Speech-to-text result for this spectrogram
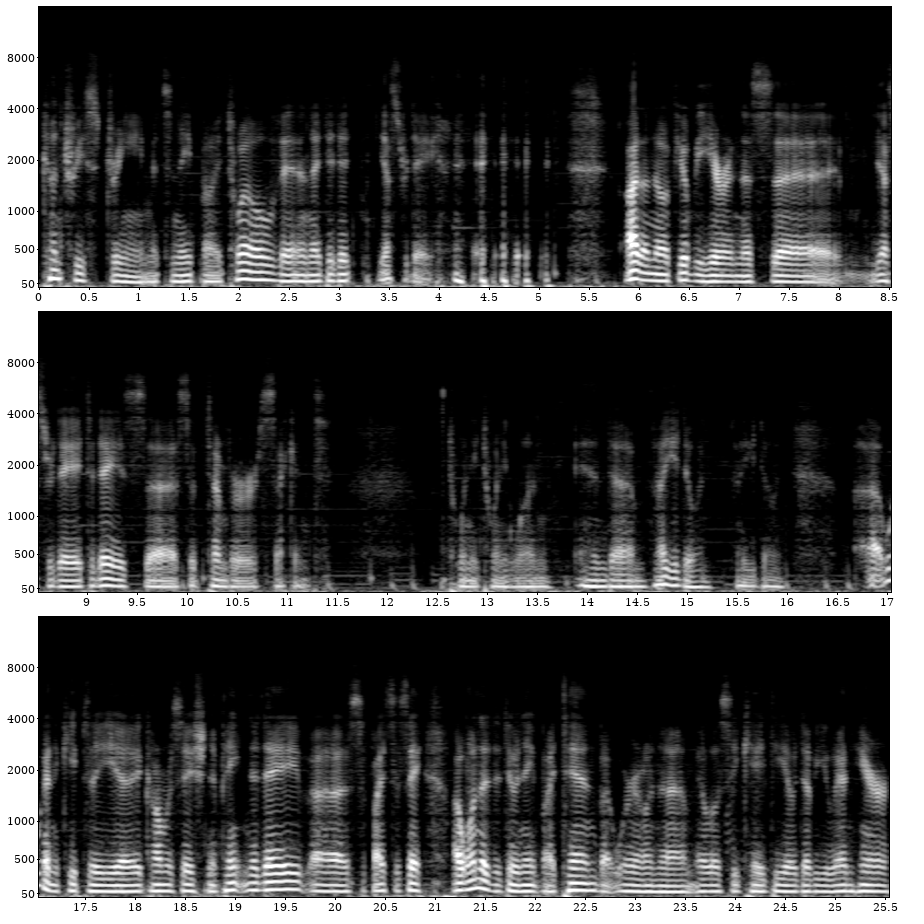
Country Stream. It's an 8 by 12 and I did it yesterday. I don't know if you'll be hearing this uh, yesterday. Today is uh, September 2nd, 2021. And um, how you doing? How you doing? Uh, we're going to keep the uh, conversation of painting today. Uh, suffice to say, I wanted to do an 8 by 10 but we're on um, LOCKDOWN here.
